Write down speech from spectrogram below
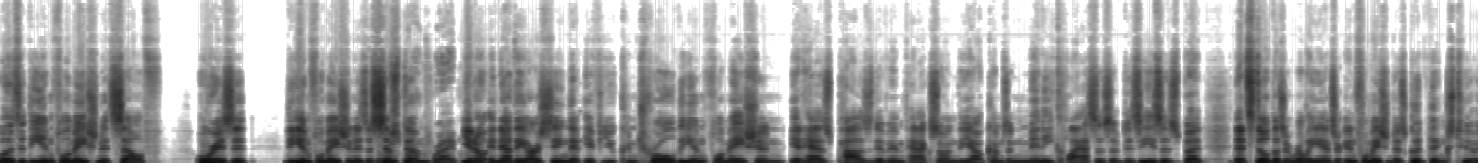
well, is it the inflammation itself, or is it the inflammation is a symptom? right. You know, and now they are seeing that if you control the inflammation, it has positive impacts on the outcomes in many classes of diseases, but that still doesn't really answer. Inflammation does good things too.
